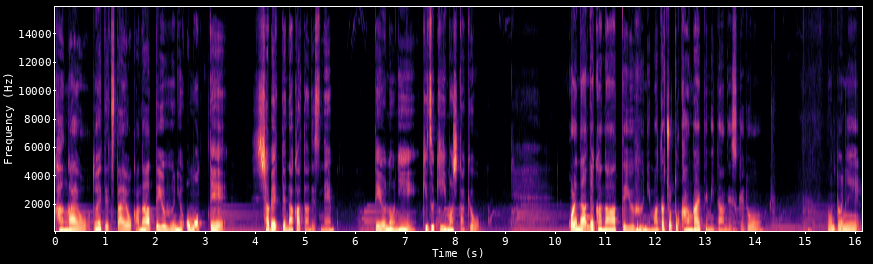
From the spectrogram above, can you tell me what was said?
考えをどうやって伝えようかなっていうふうに思って喋ってなかったんですね。っていうのに気づきました今日。これなんでかなっていうふうにまたちょっと考えてみたんですけど本当に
